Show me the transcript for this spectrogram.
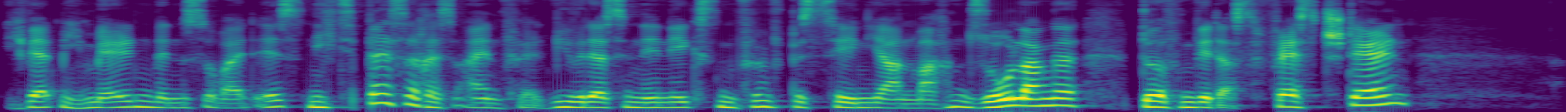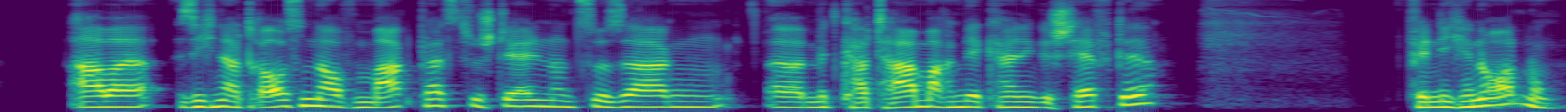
ich werde mich melden, wenn es soweit ist, nichts Besseres einfällt, wie wir das in den nächsten fünf bis zehn Jahren machen, solange dürfen wir das feststellen. Aber sich nach draußen auf den Marktplatz zu stellen und zu sagen, äh, mit Katar machen wir keine Geschäfte, finde ich in Ordnung.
